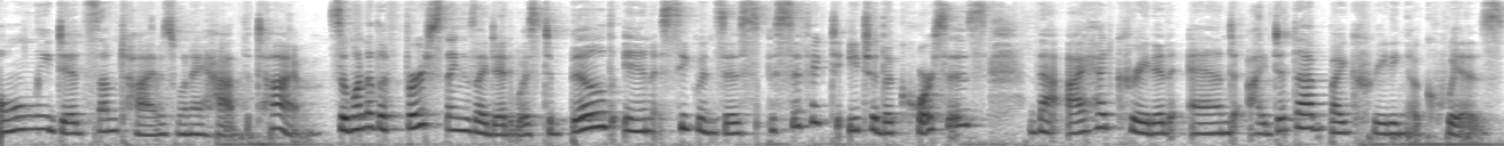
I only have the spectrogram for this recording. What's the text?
only did sometimes when I had the time. So, one of the first things I did was to build in sequences specific to each of the courses that I had created, and I did that by creating a quiz.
